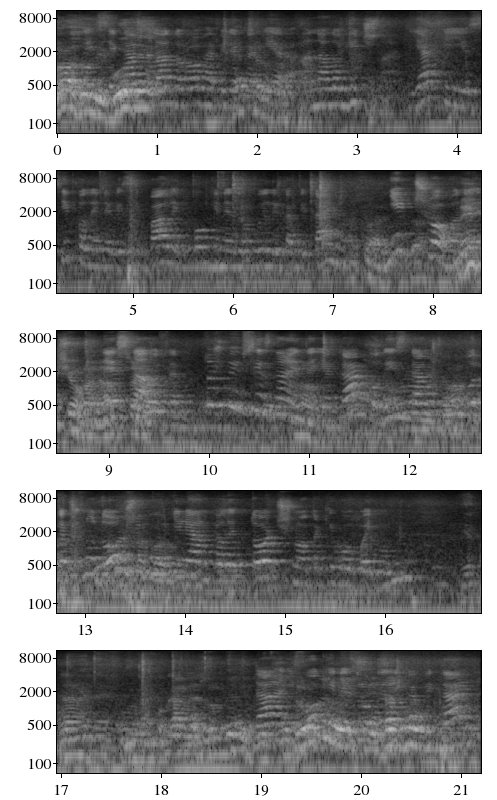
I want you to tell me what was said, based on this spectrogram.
Морозу не колись яка буде. була дорога біля кар'єра, аналогічна. Як її сипали, не висипали, поки не зробили капітально, нічого не, Нічого, не абсолютно. сталося. Тож ви всі знаєте, яка колись там, отак, ну довше був ділянка, але точно такі в обою. Поки не зробили. Да, і поки не зробили капітально,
